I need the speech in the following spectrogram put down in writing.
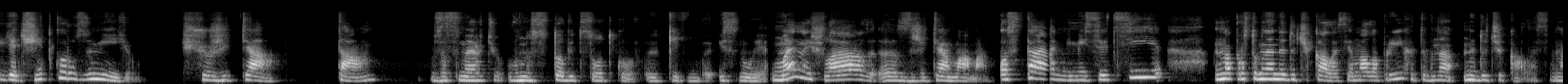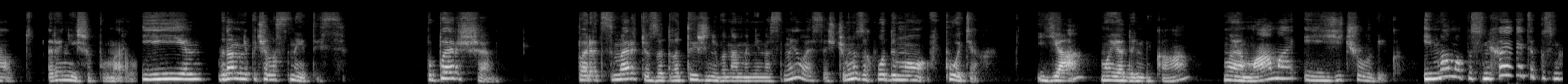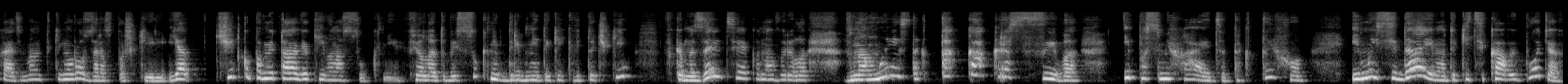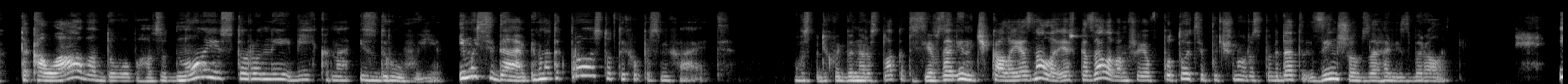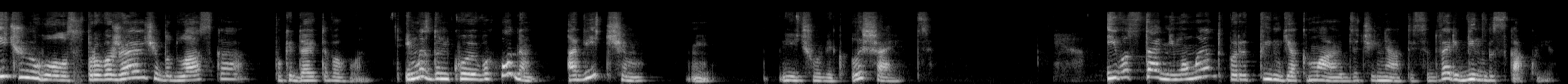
Я чітко розумію, що життя там, за смертю, воно 100% існує. У мене йшла е, з життя мама. Останні місяці вона просто мене не дочекалась. Я мала приїхати, вона не дочекалась. Вона от раніше померла. І вона мені почала снитись. По-перше, перед смертю за два тижні вона мені наснилася, що ми заходимо в потяг. Я, моя донька, моя мама і її чоловік. І мама посміхається, посміхається. У мене такий мороз зараз по шкірі. Я чітко пам'ятаю, в якій вона сукні. Фіолетовій сукні, в дрібні такі квіточки, в камизельці, як вона говорила, в намистах, така красива. І посміхається так тихо. І ми сідаємо, такий цікавий потяг, така лава довга з одної сторони вікна і з другої. І ми сідаємо, і вона так просто тихо посміхається. Господи, хоч би не розплакатись. Я взагалі не чекала. Я знала, я ж казала вам, що я в потоці почну розповідати з іншого взагалі збирала. І чую голос, проважаючи, будь ласка, покидайте вагон. І ми з донькою виходимо, а відчим її чоловік лишається. І в останній момент, перед тим, як мають зачинятися двері, він вискакує.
